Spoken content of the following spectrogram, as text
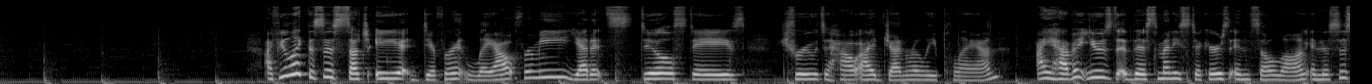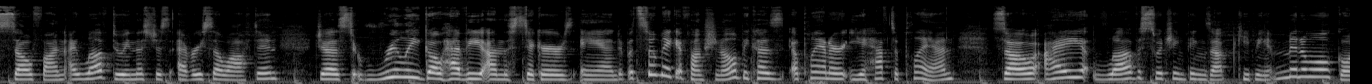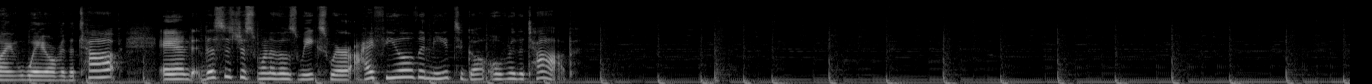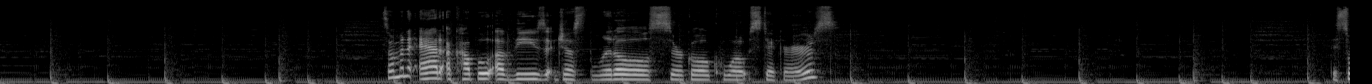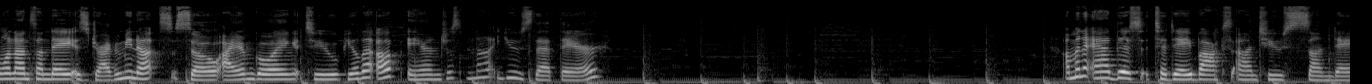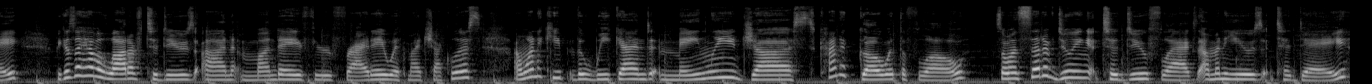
I feel like this is such a different layout for me, yet it still stays true to how I generally plan. I haven't used this many stickers in so long, and this is so fun. I love doing this just every so often. Just really go heavy on the stickers and but still make it functional because a planner you have to plan. So I love switching things up, keeping it minimal, going way over the top, and this is just one of those weeks where I feel the need to go over the top. So I'm to add a couple of these just little circle quote stickers. This one on Sunday is driving me nuts, so I am going to peel that up and just not use that there. I'm going to add this today box onto Sunday. Because I have a lot of to-dos on Monday through Friday with my checklist, I want to keep the weekend mainly just kind of go with the flow. So instead of doing to-do flags, I'm going to use today.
